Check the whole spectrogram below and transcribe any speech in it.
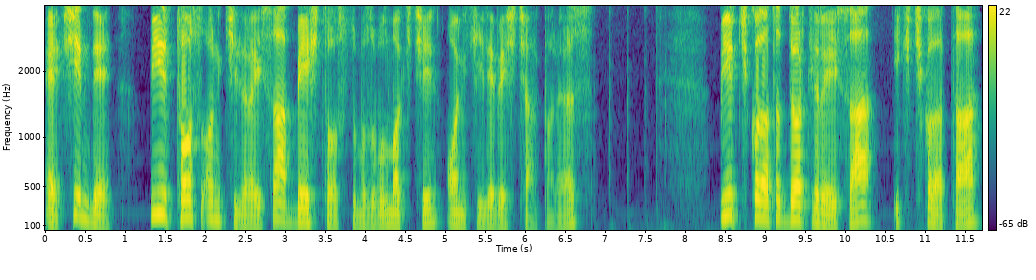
Evet şimdi bir tost 12 liraysa 5 tostumuzu bulmak için 12 ile 5 çarparız. Bir çikolata 4 liraysa 2 çikolata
